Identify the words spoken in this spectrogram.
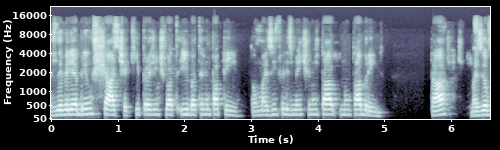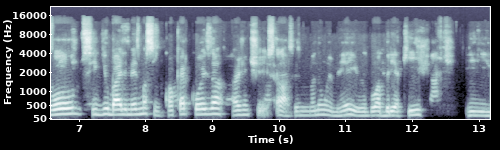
mas deveria abrir um chat aqui para a gente ir batendo um papinho. Então, mas infelizmente não tá, não tá abrindo tá? Mas eu vou seguir o baile mesmo assim. Qualquer coisa, a gente, sei lá, vocês me mandam um e-mail, eu vou abrir aqui e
